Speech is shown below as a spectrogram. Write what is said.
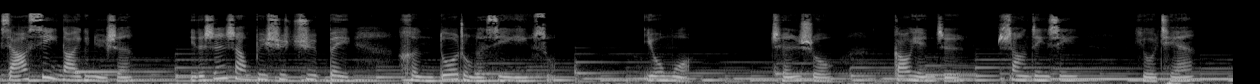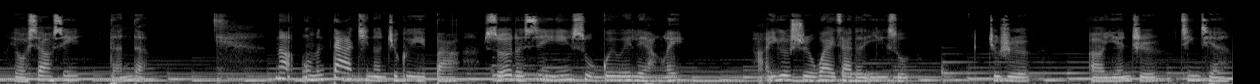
想要吸引到一个女生，你的身上必须具备很多种的吸引因素：幽默、成熟、高颜值、上进心。有钱、有孝心等等，那我们大体呢就可以把所有的吸引因素归为两类，啊，一个是外在的因素，就是呃颜值、金钱、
